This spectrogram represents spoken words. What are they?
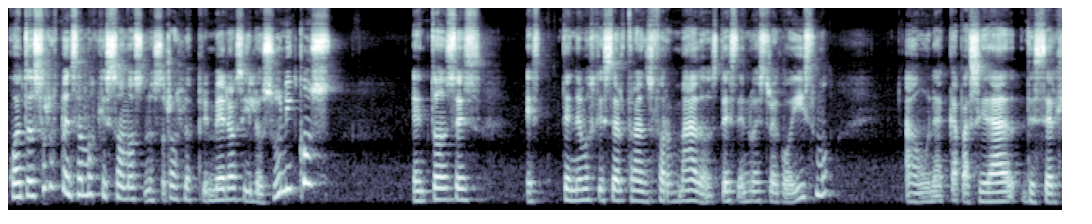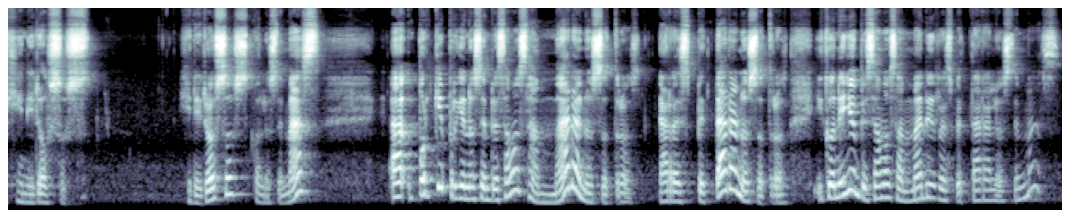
cuando nosotros pensamos que somos nosotros los primeros y los únicos, entonces tenemos que ser transformados desde nuestro egoísmo a una capacidad de ser generosos. Generosos con los demás, Ah, ¿Por qué? Porque nos empezamos a amar a nosotros, a respetar a nosotros, y con ello empezamos a amar y respetar a los demás.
